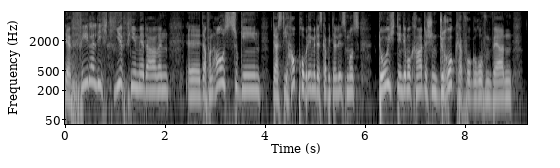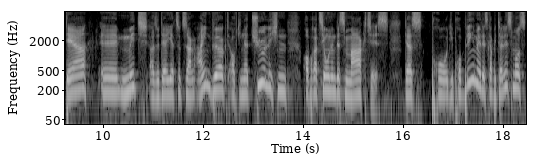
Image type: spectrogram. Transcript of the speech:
Der Fehler liegt hier vielmehr darin, äh, davon auszugehen, dass die Hauptprobleme des Kapitalismus durch den demokratischen Druck hervorgerufen werden, der äh, mit, also der jetzt sozusagen einwirkt auf die natürlichen Operationen des Marktes. Das Pro, die Probleme des Kapitalismus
